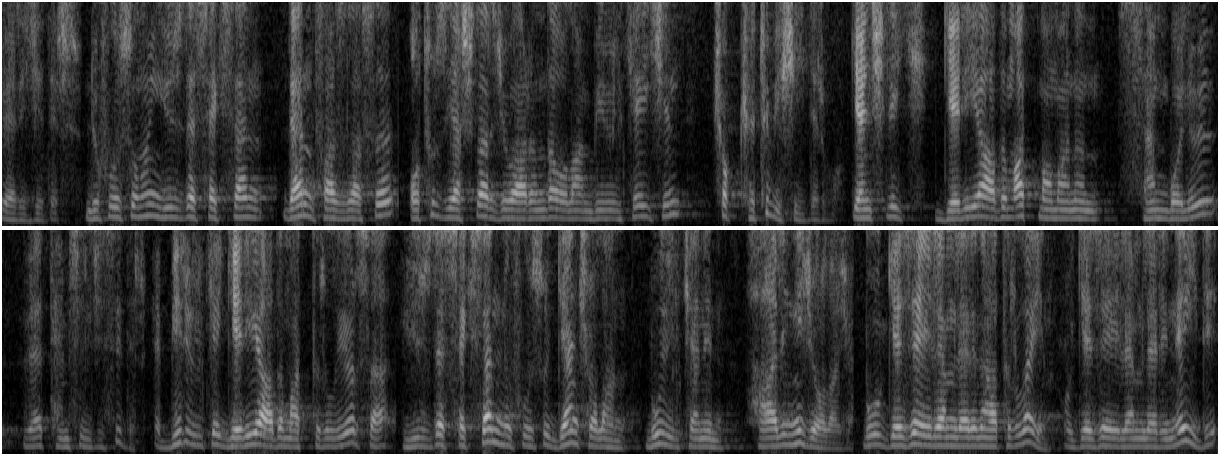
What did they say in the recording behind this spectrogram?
vericidir. Nüfusunun yüzde seksenden fazlası 30 yaşlar civarında olan bir ülke için çok kötü bir şeydir bu. Gençlik geriye adım atmamanın sembolü ve temsilcisidir. E bir ülke geriye adım attırılıyorsa yüzde seksen nüfusu genç olan bu ülkenin hali nice olacak? Bu gezi eylemlerini hatırlayın. O gezi eylemleri neydi?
